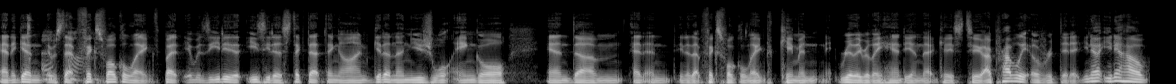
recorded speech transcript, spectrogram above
and again, it was that fixed focal length, but it was easy to, easy to stick that thing on, get an unusual angle, and um and and you know that fixed focal length came in really really handy in that case too. I probably overdid it. You know you know how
